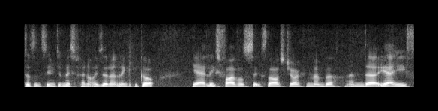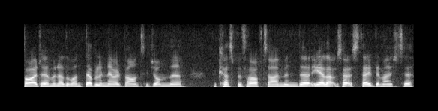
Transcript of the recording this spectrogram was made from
doesn't seem to miss penalties. I don't think he got yeah, at least five or six last year, I can remember. And uh, yeah, he fired home another one, doubling their advantage on the, the cusp of half time. And uh, yeah, that was how it stayed. They managed to,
